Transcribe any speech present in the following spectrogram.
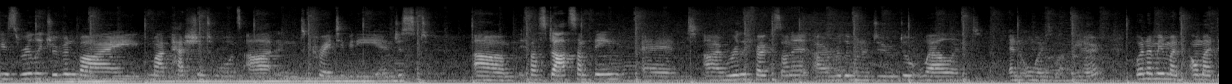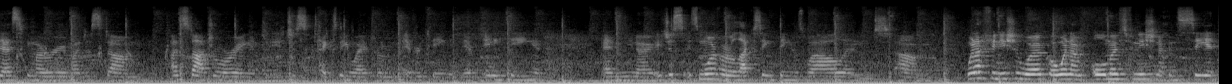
is really driven by my passion towards art and creativity, and just um, if I start something and I really focus on it, I really want to do do it well and and always well, you know. When I'm in my on my desk in my room, I just um, I start drawing and it just takes me away from everything and anything and and you know it just it's more of a relaxing thing as well and um, when I finish a work or when I'm almost finished and I can see it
